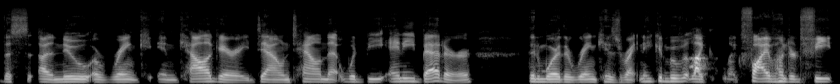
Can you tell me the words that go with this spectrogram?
this a new a rink in Calgary downtown that would be any better than where the rink is right now. You could move it like like 500 feet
